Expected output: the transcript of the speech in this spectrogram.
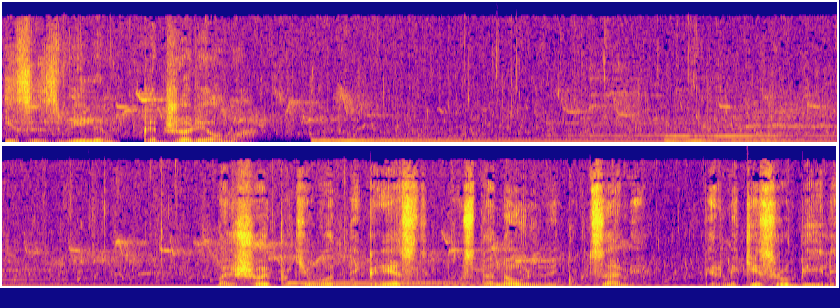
из извилин Каджорема. Большой путеводный крест, установленный купцами, пермяки срубили,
